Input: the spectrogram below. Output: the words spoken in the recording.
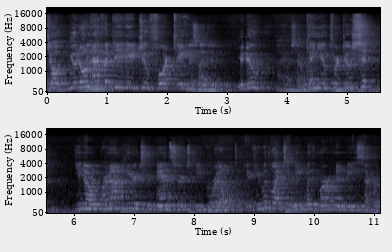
So you don't have a DD 214? Yes, I do. You do? I have several. Can you produce it? You know, we're not here to answer to be grilled. If you would like to meet with Martin and me separately,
